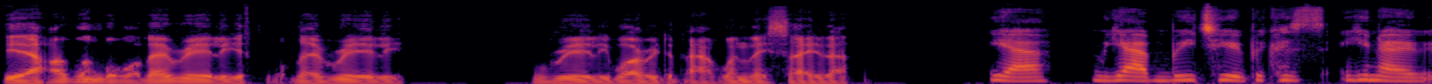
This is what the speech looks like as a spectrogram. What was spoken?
yeah, I wonder what they're really what they're really really worried about when they say that. Yeah, yeah, me too. Because you know,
